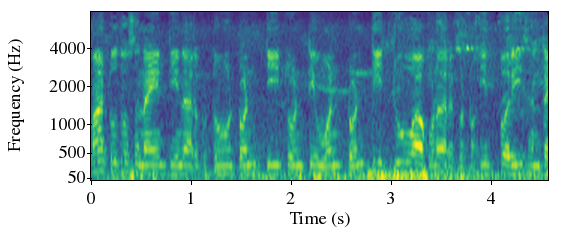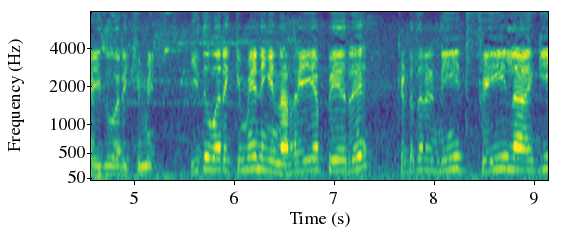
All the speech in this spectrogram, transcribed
மா டூ தௌசண்ட் நைன்டீனாக இருக்கட்டும் டுவெண்ட்டி டுவெண்ட்டி ஒன் டுவெண்ட்டி டூவாக கூட இருக்கட்டும். இப்போ ரீசெண்டாக இது வரைக்குமே. இது வரைக்குமே நீங்கள் நிறைய பேர் கிட்டத்தட்ட நீட் ஃபெயில் ஆகி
